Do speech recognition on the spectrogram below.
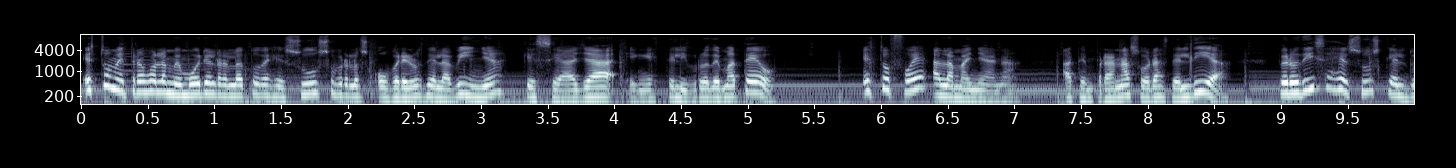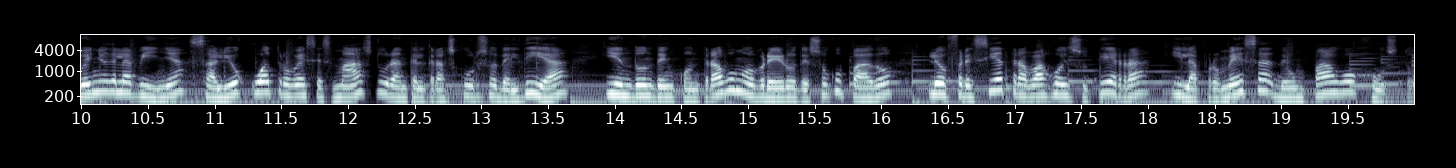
Esto me trajo a la memoria el relato de Jesús sobre los obreros de la viña que se halla en este libro de Mateo. Esto fue a la mañana, a tempranas horas del día, pero dice Jesús que el dueño de la viña salió cuatro veces más durante el transcurso del día y en donde encontraba un obrero desocupado le ofrecía trabajo en su tierra y la promesa de un pago justo.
